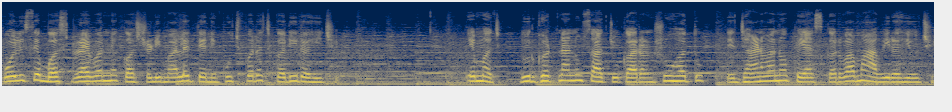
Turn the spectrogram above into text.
પોલીસે બસ ડ્રાઈવરને કસ્ટડીમાં લઈ તેની પૂછપરછ કરી રહી છે. તેમજ દુર્ઘટનાનું સાચું કારણ શું હતું તે જાણવાનો પ્રયાસ કરવામાં આવી રહ્યો છે.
